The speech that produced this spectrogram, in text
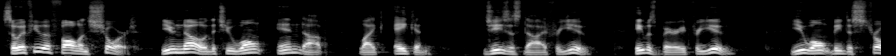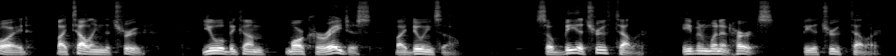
So if you have fallen short, you know that you won't end up like Achan. Jesus died for you, He was buried for you. You won't be destroyed by telling the truth. You will become more courageous by doing so. So be a truth teller. Even when it hurts, be a truth teller.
